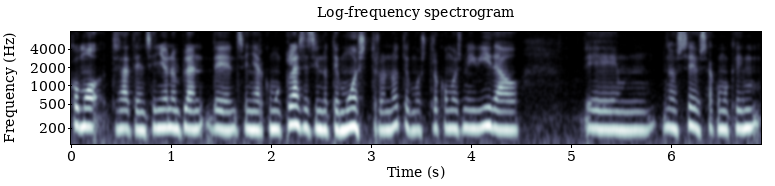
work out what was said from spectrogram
como, o sea, te enseño no en plan de enseñar como clase, sino te muestro, ¿no? Te muestro cómo es mi vida, o eh, no sé, o sea, como que hay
